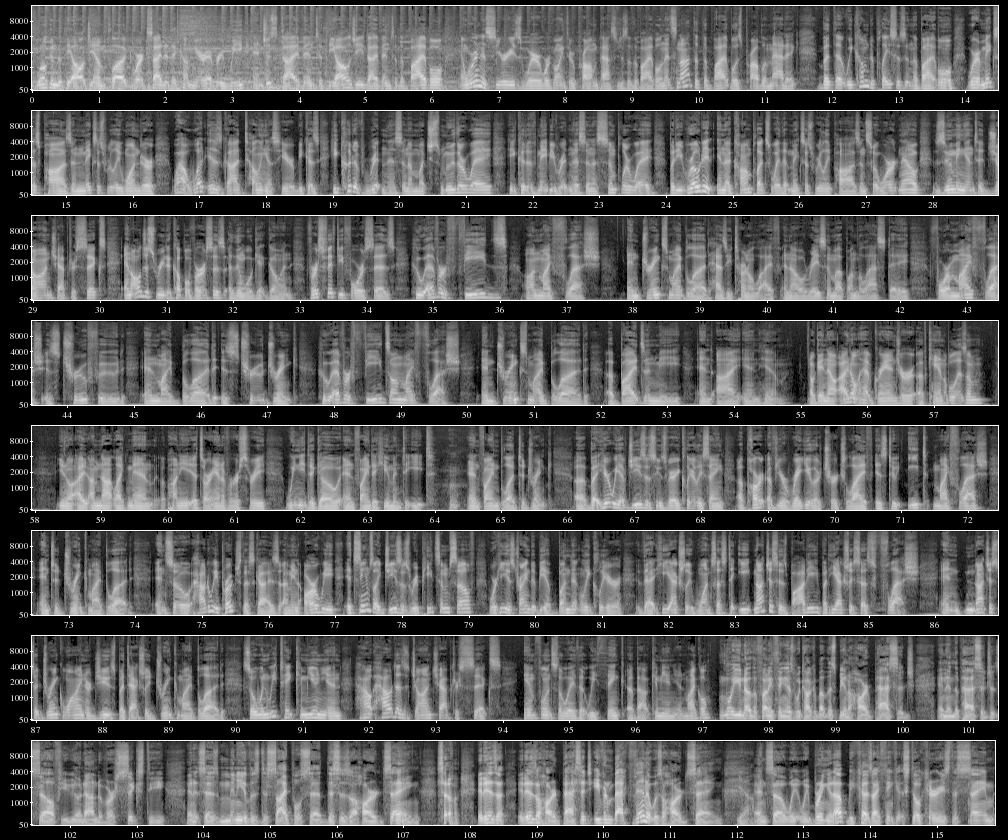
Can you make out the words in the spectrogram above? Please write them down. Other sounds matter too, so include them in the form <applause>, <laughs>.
Welcome to Theology Unplugged. We're excited to come here every week and just dive into theology, dive into the Bible. And we're in a series where we're going through problem passages of the Bible. And it's not that the Bible is problematic, but that we come to places in the Bible where it makes us pause and makes us really wonder wow, what is God telling us here? Because He could have written this in a much smoother way. He could have maybe written this in a simpler way, but He wrote it in a complex way that makes us really pause. And so we're now zooming into John chapter 6. 6. And I'll just read a couple verses and then we'll get going. Verse 54 says, Whoever feeds on my flesh and drinks my blood has eternal life, and I will raise him up on the last day. For my flesh is true food, and my blood is true drink. Whoever feeds on my flesh and drinks my blood abides in me, and I in him. Okay, now I don't have grandeur of cannibalism you know, I, I'm not like, man, honey, it's our anniversary. We need to go and find a human to eat. Hmm. and find blood to drink. Uh, but here we have Jesus who's very clearly saying a part of your regular church life is to eat my flesh and to drink my blood. And so, how do we approach this, guys? I mean, are we? It seems like Jesus repeats himself where he is trying to be abundantly clear that he actually wants us to eat not just his body, but he actually says flesh and not just to drink wine or juice, but to actually drink my blood. So when we take communion, how, how does John chapter 6 influence the way that we think about communion. Michael? Well, you know, the funny thing is, we talk about this being a hard passage. And in the passage itself, you go down to verse 60, and it says, Many of his disciples said, This is a hard saying. <laughs> So it is a, it is a hard passage. Even back then, it was a hard saying. Yeah. And so we, we bring it up because I think it still carries the same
